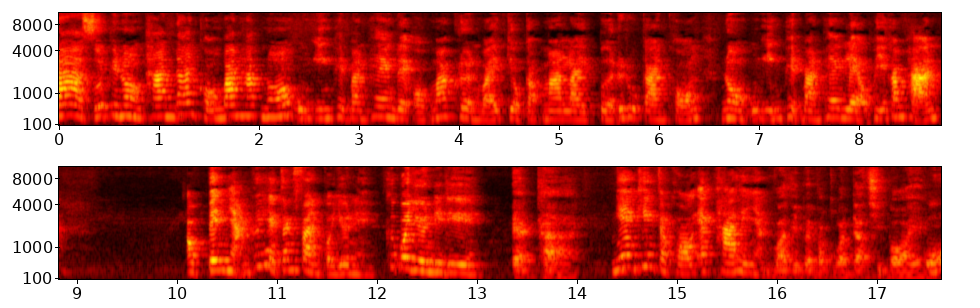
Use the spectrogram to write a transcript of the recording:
ล่าสุดพี่น้องทางด้านของบ้านฮักน้องอุงอิงเพชรบานแพงได้ออกมาเคลื่อนไหวเกี่ยวกับมาลัยเปิดฤดูกาลของน้องอุงอิงเพชรบานแพงแล้วพยาคำผาน เอาเป็นหยังคือเหตุจังสันกว่าเยอะนี่คือบ่ยืนดีแอคทาๆแย่งคิงเจ้าของแอคทาให้หยังว่าสิไปประกวดดัชชีบอย โอ้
